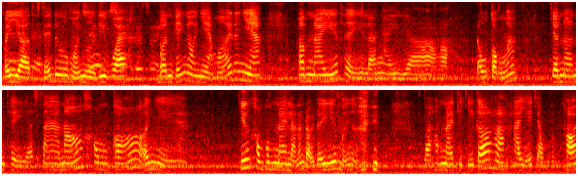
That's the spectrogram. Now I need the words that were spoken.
Bây giờ thì sẽ đưa mọi người đi qua bên cái ngôi nhà mới đó nha. Hôm nay thì là ngày à, đầu tuần á. Cho nên thì à, xa nó không có ở nhà chứ không hôm nay là nó đòi đi với mọi người. Và hôm nay thì chỉ có ha, hai vợ chồng mình thôi.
